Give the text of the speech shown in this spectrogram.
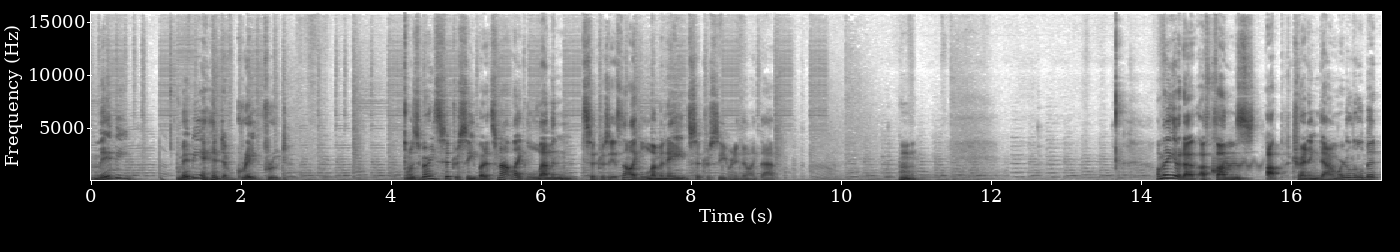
Maybe, maybe a hint of grapefruit. It was very citrusy, but it's not like lemon citrusy. It's not like lemonade citrusy or anything like that. Hmm. I'm gonna give it a, a thumbs up, trending downward a little bit.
